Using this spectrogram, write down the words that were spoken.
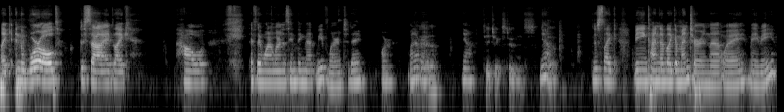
like in the world decide like how if they want to learn the same thing that we've learned today or whatever. Yeah. Yeah. Teaching students. Yeah. stuff. Just like being kind of like a mentor in that way, maybe.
